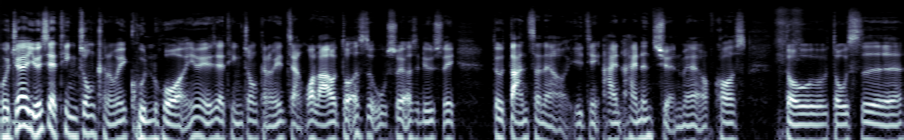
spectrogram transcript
我觉得 有一些听众可能会困惑，因为有些听众可能会讲，哇，然后都二十五岁、二十六岁都单身了，已经还还能选咩？Of course，都都是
